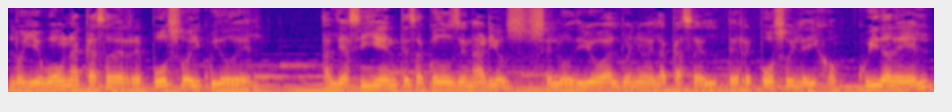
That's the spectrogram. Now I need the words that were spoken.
lo llevó a una casa de reposo y cuidó de él. Al día siguiente sacó dos denarios, se lo dio al dueño de la casa de reposo y le dijo, cuida de él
